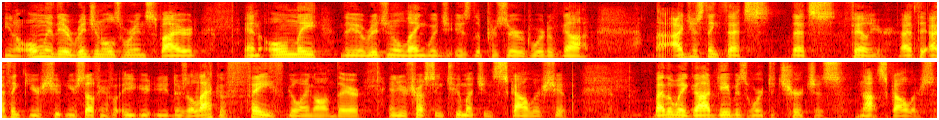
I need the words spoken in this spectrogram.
you know, only the originals were inspired, and only the original language is the preserved Word of God. I just think that's that's failure. I, th- I think you're shooting yourself. In your, you, you, there's a lack of faith going on there, and you're trusting too much in scholarship. By the way, God gave His word to churches, not scholars.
